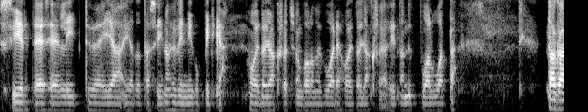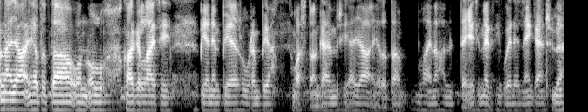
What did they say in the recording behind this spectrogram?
siirteeseen liittyen ja, ja tota, siinä on hyvin niin kuin pitkä hoitojakso, että se on kolmen vuoden hoitojakso ja siitä on nyt puoli vuotta takana ja, ja tota, on ollut kaikenlaisia pienempiä ja suurempia vastoinkäymisiä ja, ja tota, lainahan nyt ei esimerkiksi niin kuin edelleenkään syö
